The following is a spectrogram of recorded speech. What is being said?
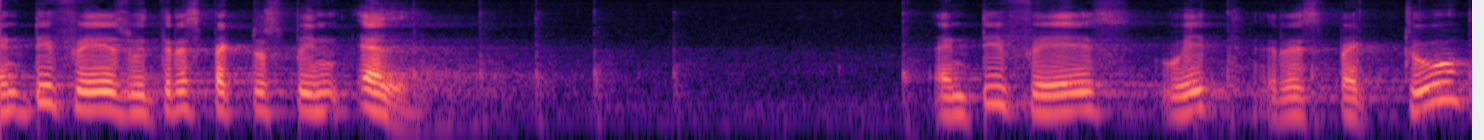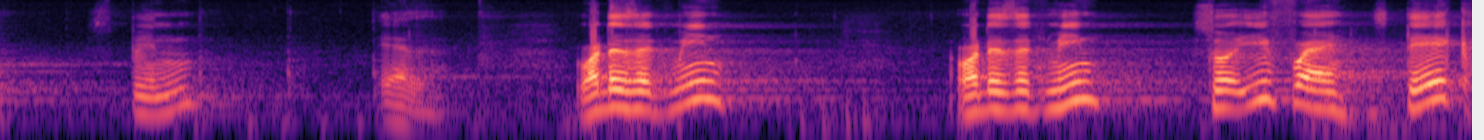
antiphase with respect to spin L antiphase with respect to spin L. What does that mean? What does that mean? So if I take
